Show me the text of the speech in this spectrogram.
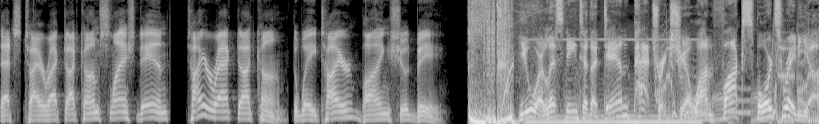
That's TireRack.com slash Dan. TireRack.com, the way tire buying should be. You are listening to The Dan Patrick Show on Fox Sports Radio.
